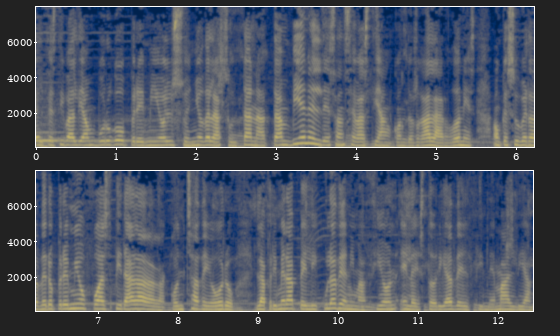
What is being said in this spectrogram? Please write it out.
El Festival de Hamburgo premió El sueño de la sultana, también el de San Sebastián, con dos galardones, aunque su verdadero premio fue aspirar a la Concha de Oro, la primera película de animación en la historia del Cinemaldia.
